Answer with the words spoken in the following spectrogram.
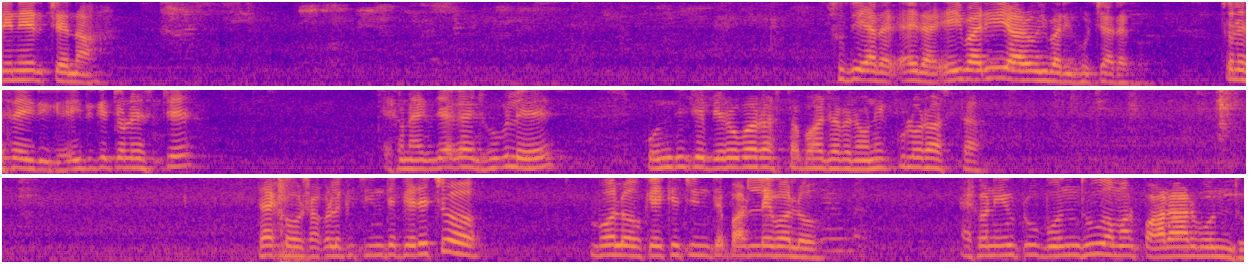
দিনের চেনা। শুধু এই দেখ, এই বাড়ি আর ওই বাড়ি ঘুরছে দেখো। চলে এসে এইদিকে এইদিকে চলে এসছে। এখন এক জায়গায় ঢুকলে কোন দিকে বেরোবার রাস্তা পাওয়া যাবে না, অনেকগুলো রাস্তা। দেখো, সকলে কি চিনতে পেরেছ? বলো, কে কে চিনতে পারলে বলো। এখন ইউটিউব বন্ধু, আমার পাড়ার বন্ধু।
